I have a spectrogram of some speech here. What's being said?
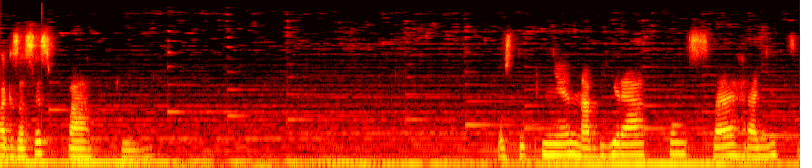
Pak zase zpátky. Postupně nabíráte své hranice.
